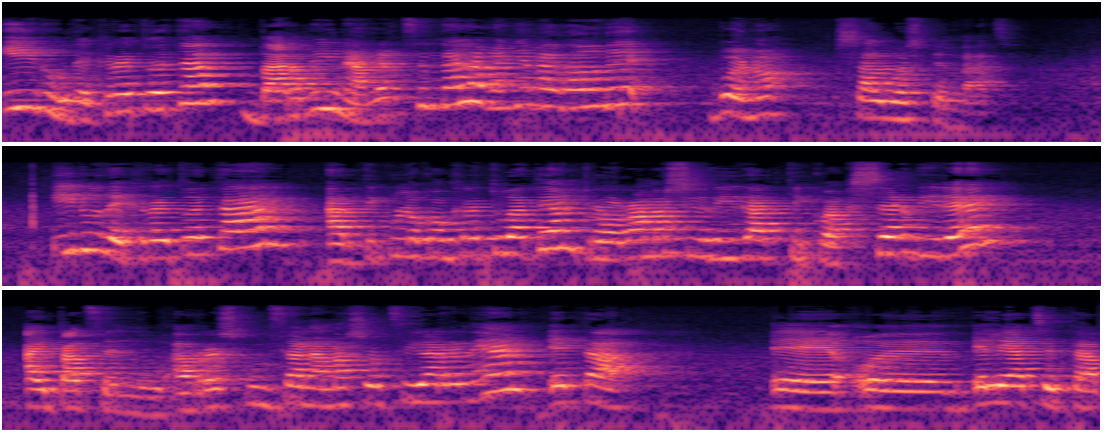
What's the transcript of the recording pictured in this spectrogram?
hiru dekretuetan bardin agertzen dela, baina badaude, bueno, salbuespen bat. Hiru dekretuetan, artikulu konkretu batean, programazio didaktikoak zer diren, aipatzen du. Aurrezkuntzan amazortzi garrenean, eta e, LH eta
